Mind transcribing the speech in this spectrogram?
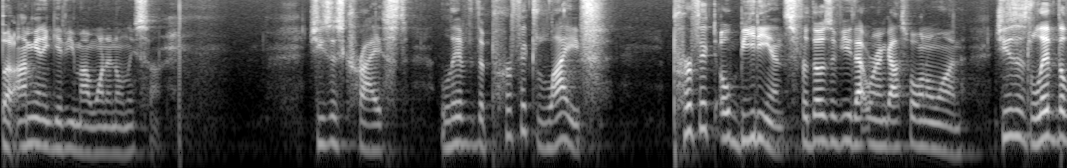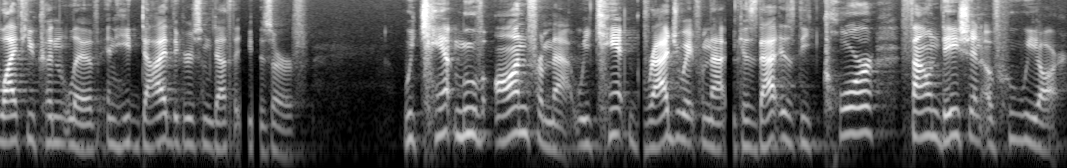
But I'm going to give you my one and only Son. Jesus Christ lived the perfect life, perfect obedience for those of you that were in Gospel 101. Jesus lived the life you couldn't live, and he died the gruesome death that you deserve. We can't move on from that. We can't graduate from that because that is the core foundation of who we are.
